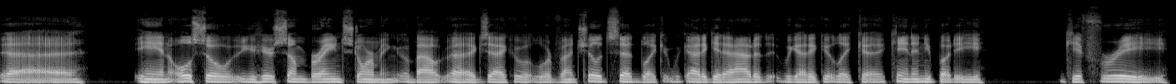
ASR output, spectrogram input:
Uh, and also, you hear some brainstorming about uh, exactly what Lord Von Chilled said. Like, we got to get out of it. We got to get, like, uh, can anybody get free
